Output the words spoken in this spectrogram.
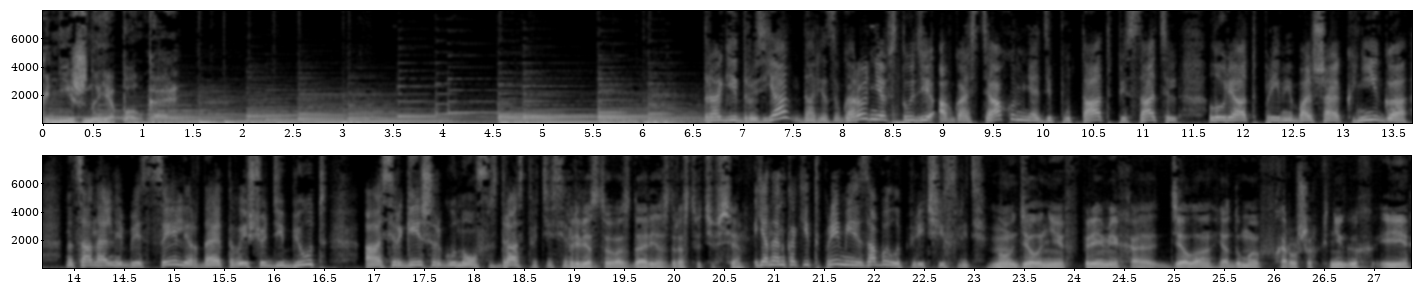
Книжная полка. Дорогие друзья, Дарья Завгородняя в студии, а в гостях у меня депутат, писатель, лауреат премии «Большая книга», национальный бестселлер, до этого еще дебют а, Сергей Шергунов. Здравствуйте, Сергей. Приветствую вас, Дарья, здравствуйте все. Я, наверное, какие-то премии забыла перечислить. Ну, дело не в премиях, а дело, я думаю, в хороших книгах и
